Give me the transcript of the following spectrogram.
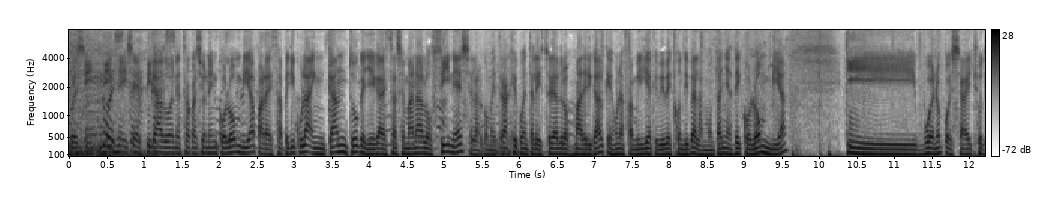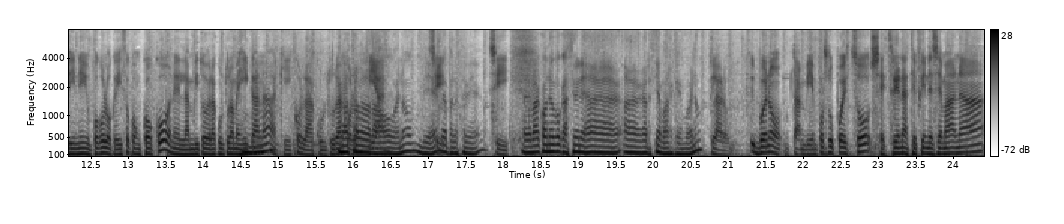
Pues sí, Nuestra Disney se ha inspirado en esta ocasión en Colombia para esta película Encanto, que llega esta semana a los cines. El largometraje cuenta la historia de los Madrigal, que es una familia que vive escondida en las montañas de Colombia. Y bueno, pues ha hecho Disney un poco lo que hizo con Coco en el ámbito de la cultura mexicana, aquí con la cultura No colombiana. bueno, bien, Sí. me parece bien. Sí, Además con evocaciones a, a García Márquez, bueno. Claro. Bueno, también por supuesto se estrena este fin de semana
